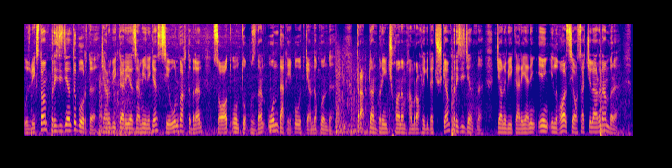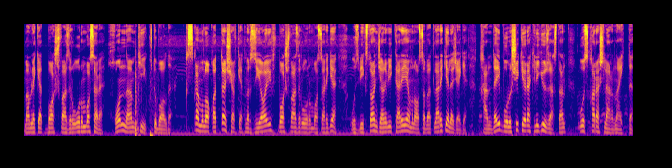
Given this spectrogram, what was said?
O'zbekiston prezidenti borti Janubiy Koreya zaminiga Seul vaqti bilan soat 19 dan 10 daqiqa o'tganda qo'ndi. Trampdan birinchi xonim hamrohligida tushgan prezidentni Janubiy Koreyaning eng ilg'or siyosatchilaridan biri, mamlakat bosh vaziri o'rinbosari Hon Nam Ki kutib oldi. Qisqa muloqotda Shavkat Mirziyoyev bosh vazir o'rinbosariga O'zbekiston Janubiy Koreya munosabatlari kelajagi qanday bo'lishi kerakligi yuzasidan o'z qarashlarini aytdi.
